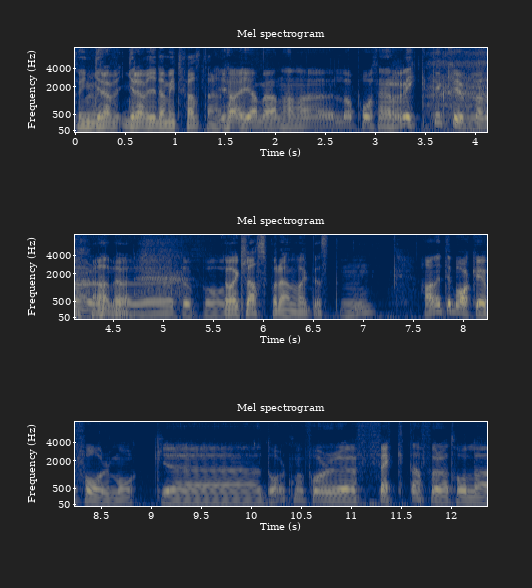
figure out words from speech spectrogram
Den grav gravida mittfältaren. Jajamän, han har- la på sig en riktig kula där Ja, det var- under eh, ett uppehåll. Det var klass på den faktiskt. Mm. Han är tillbaka i form och eh, Dortmund får eh, fäkta för att hålla,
